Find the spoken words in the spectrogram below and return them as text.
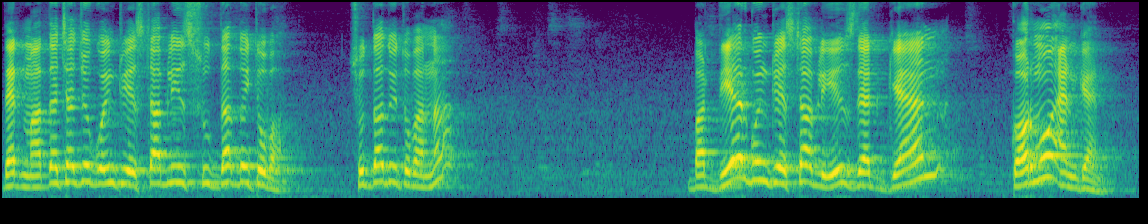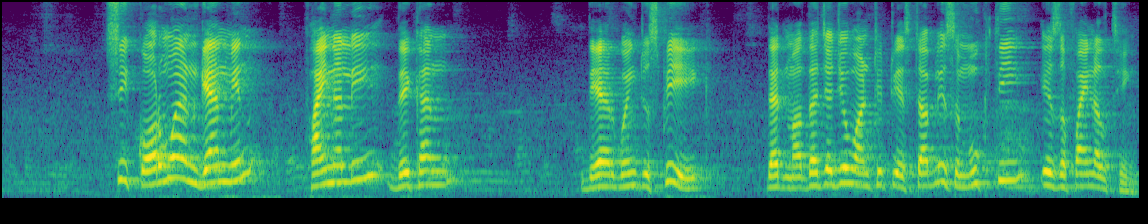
that Madhacharya going to establish Suddha Dvaitobha. Suddha Dvaitobha, na? But they are going to establish that Gyan, Karma and Gyan. See, Karma and Gyan mean, finally they can, they are going to speak that Madhacharya wanted to establish mukti is the final thing.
